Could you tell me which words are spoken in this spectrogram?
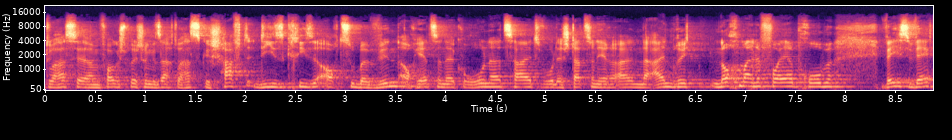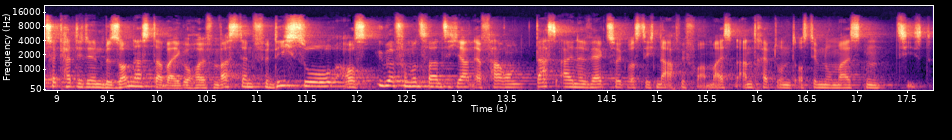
du hast ja im Vorgespräch schon gesagt, du hast es geschafft, diese Krise auch zu überwinden, auch jetzt in der Corona-Zeit, wo der stationäre einbricht. Nochmal eine Feuerprobe. Welches Werkzeug hat dir denn besonders dabei geholfen? Was denn für dich so aus über 25 Jahren Erfahrung das eine Werkzeug, was dich nach wie vor am meisten antreibt und aus dem du am meisten ziehst?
